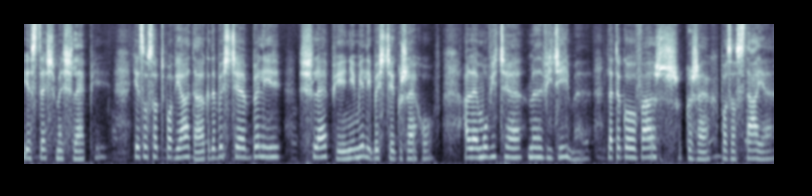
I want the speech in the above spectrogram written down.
jesteśmy ślepi? Jezus odpowiada, gdybyście byli ślepi, nie mielibyście grzechów, ale mówicie, my widzimy, dlatego wasz grzech pozostaje.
